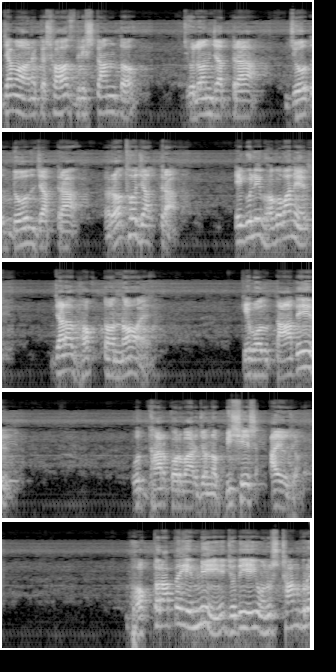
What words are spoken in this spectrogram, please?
যেমন একটা সহজ দৃষ্টান্ত, ঝুলন যাত্রা দোল যাত্রা, রথযাত্রা, এগুলি ভগবানের যারা ভক্ত নয়, কেবল তাদের উদ্ধার করবার জন্য বিশেষ আয়োজন। ভক্তরা তো এমনি যদি এই অনুষ্ঠানগুলো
